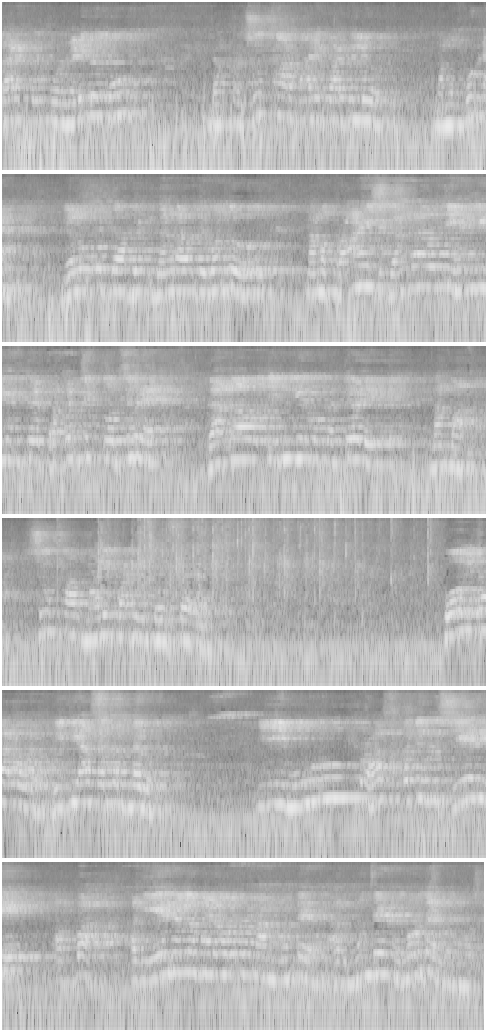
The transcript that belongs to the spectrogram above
ಕಾರ್ಯಕ್ರಮಗಳು ನಡೀಬೇಕು? ಡಾಕ್ಟರ್ ಶಿವಕುಮಾರ್ ಮಾಲಿ ಪಾಟೀಲ್ ನಮ್ಮ ಪುಣ್ಯ. ಯಲಬುರ್ಗ ಬಿಟ್ಟು ಗಂಗಾವತಿ ಬಂದು ನಮ್ಮ ಪ್ರಾಣೇಶ್ ಗಂಗಾವತಿ ಹೆಂಗಿದೆ ಅಂತೇಳಿ ಪ್ರಪಂಚಕ್ಕೆ ತೋರಿಸಿದ್ರೆ ಗಂಗಾವತಿ ಹಿಂಗಿರ್ಬೇಕಂತೇಳಿ ನಮ್ಮ ಶಿವಕುಮಾರ್ ಮಾಲಿ ಪಾಟೀಲ್ ತೋರಿಸ್ತಾ ಇದ್ದಾರೆ. ಕೋವಿಕಾರ ಅವರು ಇತಿಹಾಸ ತಜ್ಞರು ಈ ಮೂರು ಬೃಹಸ್ಪತಿಗಳು ಸೇರಿ ಅಪ್ಪ ಅದು ಏನೆಲ್ಲ ಮಾಡಬಹುದು ನಾನು ಮುಂದೆ ಅದು ಮುಂದೆ ನೋಡ್ತಾ ಇರ್ಬೋದು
